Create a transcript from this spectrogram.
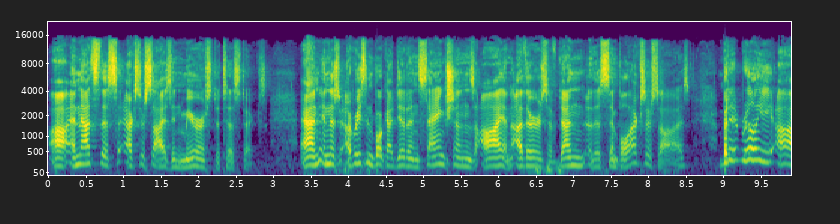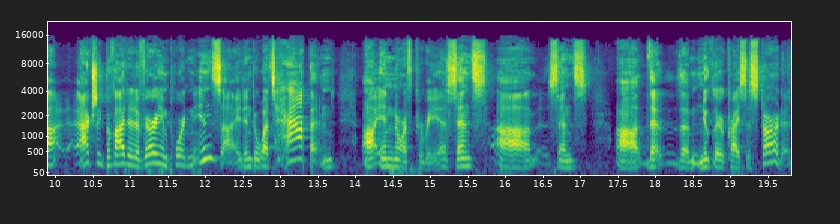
Uh, and that's this exercise in mirror statistics. And in this, a recent book I did in sanctions, I and others have done this simple exercise. But it really uh, actually provided a very important insight into what's happened uh, in North Korea since, uh, since uh, the, the nuclear crisis started,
